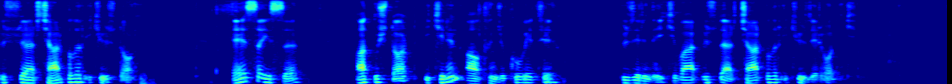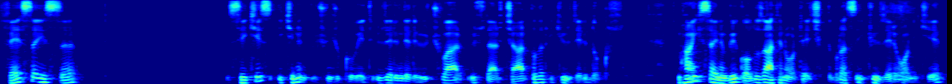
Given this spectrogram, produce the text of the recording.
üstler çarpılır 2 üstü 10. E sayısı 64 2'nin 6. kuvveti üzerinde 2 var. Üstler çarpılır 2 üzeri 12. F sayısı 8 2'nin 3. kuvveti üzerinde de 3 var. Üstler çarpılır 2 üzeri 9. Şimdi hangi sayının büyük olduğu zaten ortaya çıktı. Burası 2 üzeri 12.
